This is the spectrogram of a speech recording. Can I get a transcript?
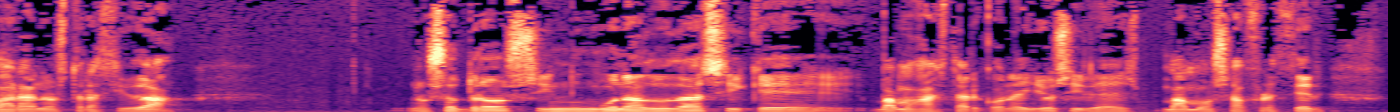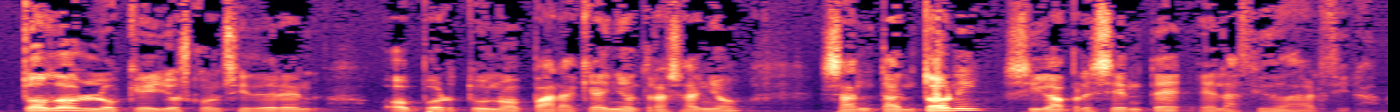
para nuestra ciudad. Nosotros, sin ninguna duda, sí que vamos a estar con ellos y les vamos a ofrecer todo lo que ellos consideren oportuno para que año tras año Sant Antoni siga presente en la ciudad de Alcira.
